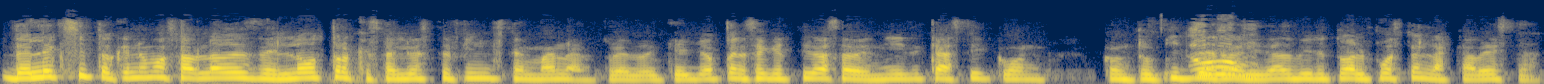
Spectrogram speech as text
Del éxito que no hemos hablado es del otro que salió este fin de semana, Alfredo, y que yo pensé que te ibas a venir casi con, con tu kit de realidad virtual puesto en la cabeza,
